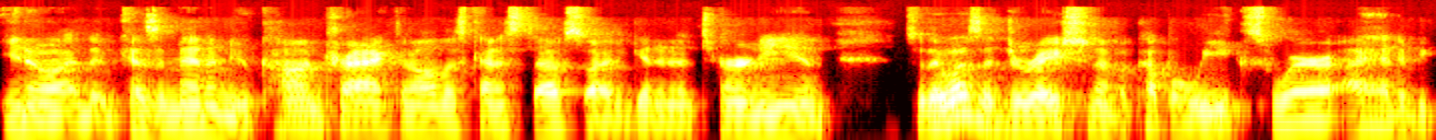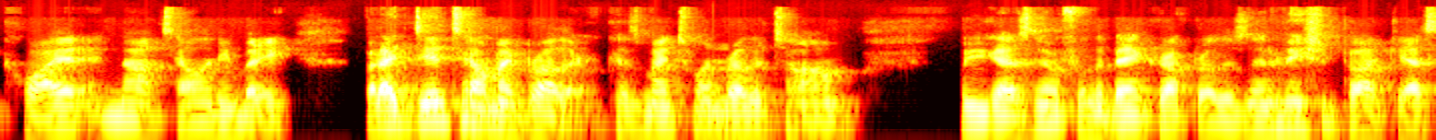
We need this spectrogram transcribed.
you know, because it meant a new contract and all this kind of stuff. So I had to get an attorney and so there was a duration of a couple weeks where I had to be quiet and not tell anybody. But I did tell my brother because my twin brother Tom, who you guys know from the Bancroft Brothers Animation Podcast,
